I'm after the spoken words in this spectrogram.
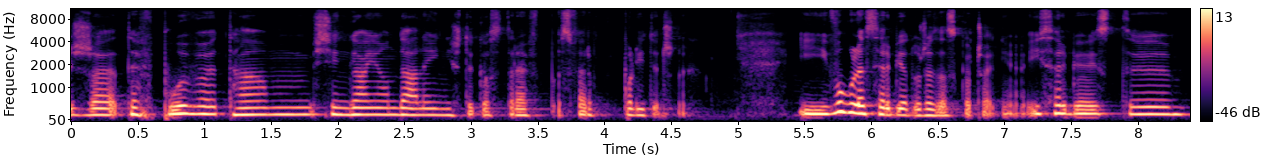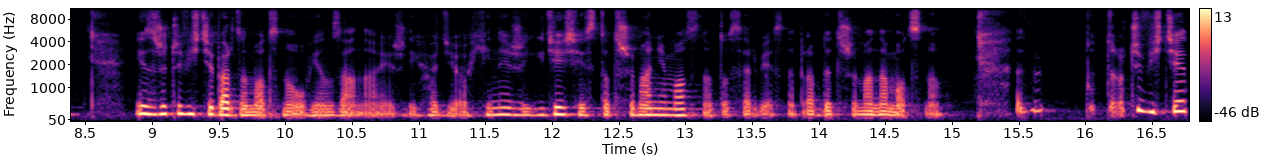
że te wpływy tam sięgają dalej niż tylko stref, sfer politycznych. I w ogóle Serbia duże zaskoczenie. I Serbia jest, y, jest rzeczywiście bardzo mocno uwiązana, jeżeli chodzi o Chiny. Jeżeli gdzieś jest to trzymanie mocno, to Serbia jest naprawdę trzymana mocno. To oczywiście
